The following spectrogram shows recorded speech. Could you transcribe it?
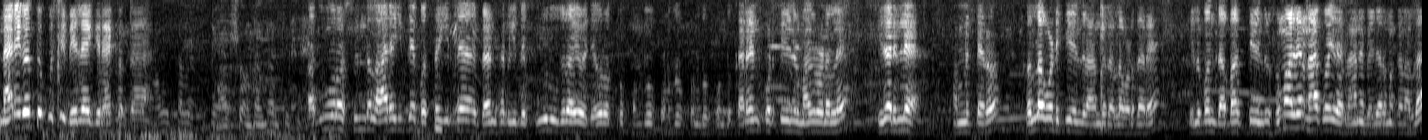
ನನಗಂತೂ ಖುಷಿ ಬೇಲೆ ಹಾಕಿರಿ ಯಾಕಂತ ಹದಿಮೂರು ವರ್ಷದಿಂದ ಲಾರಿಗಿದ್ದೆ ಬಸ್ಸಾಗಿದ್ದೆ ಬ್ಯಾಂಡ್ ಸರ್ಗಿದ್ದೆ ಕೂದು ಉದುರಾಗಿವೆ ದೇವರತ್ತು ಕುಂದು ಕುಂದು ಕುಂದು ಕುಂದು ಕರೆಂಟ್ ಕೊಡ್ತೀವಿ ಅಂದ್ರೆ ಮಾಗರೋಡಲ್ಲೇ ಇದಾರಿಲ್ಲೇ ಇಲ್ಲೇ ಹನ್ನಟ್ಟರು ಕಲ್ಲ ಹೊಡಿತೀವಿ ಅಂದ್ರೆ ಅಂದ್ರೆ ಎಲ್ಲ ಹೊಡೆದಾರೆ ಇಲ್ಲಿ ಬಂದು ದಬಾಕ್ತೀವಿ ಅಂದ್ರೆ ಸುಮಾರು ಜನ ನಾಲ್ಕು ಇದ್ದಾರೆ ನಾನೇ ಬೇಜಾರು ಮಕ್ಕಳಲ್ಲ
